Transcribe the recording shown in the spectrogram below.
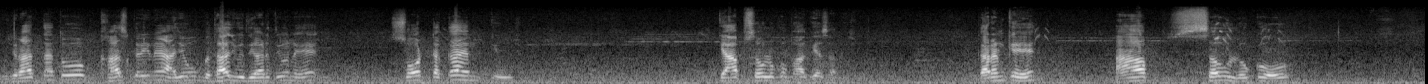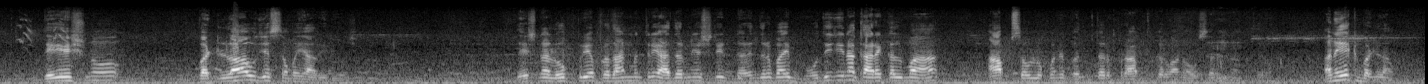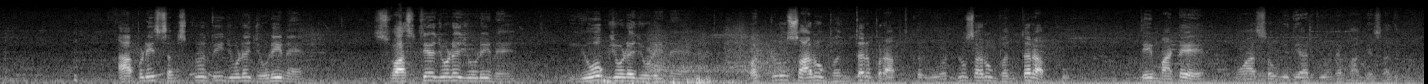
ગુજરાતના તો ખાસ કરીને આજે હું બધા જ વિદ્યાર્થીઓને સો ટકા એમ કેવું છે કે આપ સૌ લોકો ભાગ્યશાળી છો. કારણ કે આપ સૌ લોકો દેશનો બદલાવ જે સમય આવી રહ્યો છે. દેશના લોકપ્રિય પ્રધાનમંત્રી આદરણીય શ્રી નરેન્દ્રભાઈ મોદીજીના કાર્યકાલમાં આપ સૌ લોકોને ભણતર પ્રાપ્ત કરવાનો અવસર થયો અને એક બદલાવ. આપણી સંસ્કૃતિ જોડે જોડીને, સ્વાસ્થ્ય જોડે જોડીને યોગ જોડે જોડીને આટલું સારું ભણતર પ્રાપ્ત કરવું, આટલું સારું ભણતર આપવું, તે માટે હું આ સૌ વિદ્યાર્થીઓને માનું છું.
